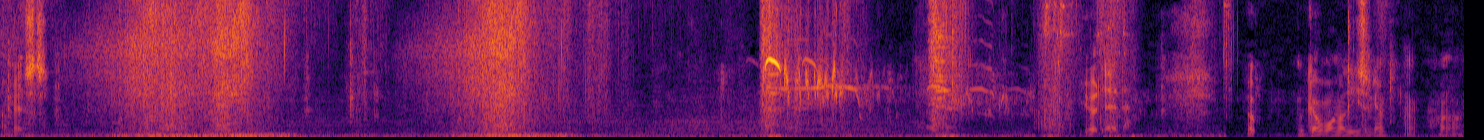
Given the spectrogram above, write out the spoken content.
I missed. You're dead. Oh, we got one of these again. Oh, hold on.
